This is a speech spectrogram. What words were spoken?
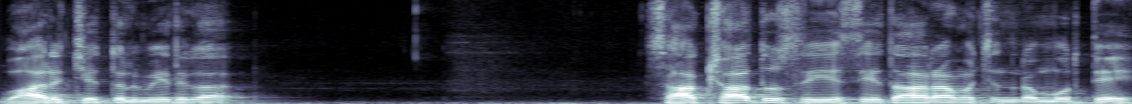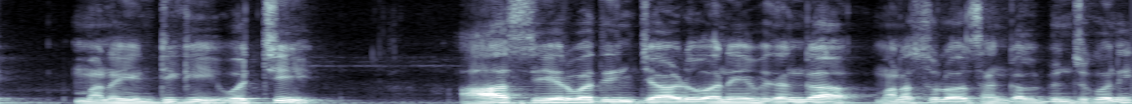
వారి చేతుల మీదుగా సాక్షాత్తు శ్రీ సీతారామచంద్రమూర్తి మన ఇంటికి వచ్చి ఆశీర్వదించాడు అనే విధంగా మనసులో సంకల్పించుకొని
